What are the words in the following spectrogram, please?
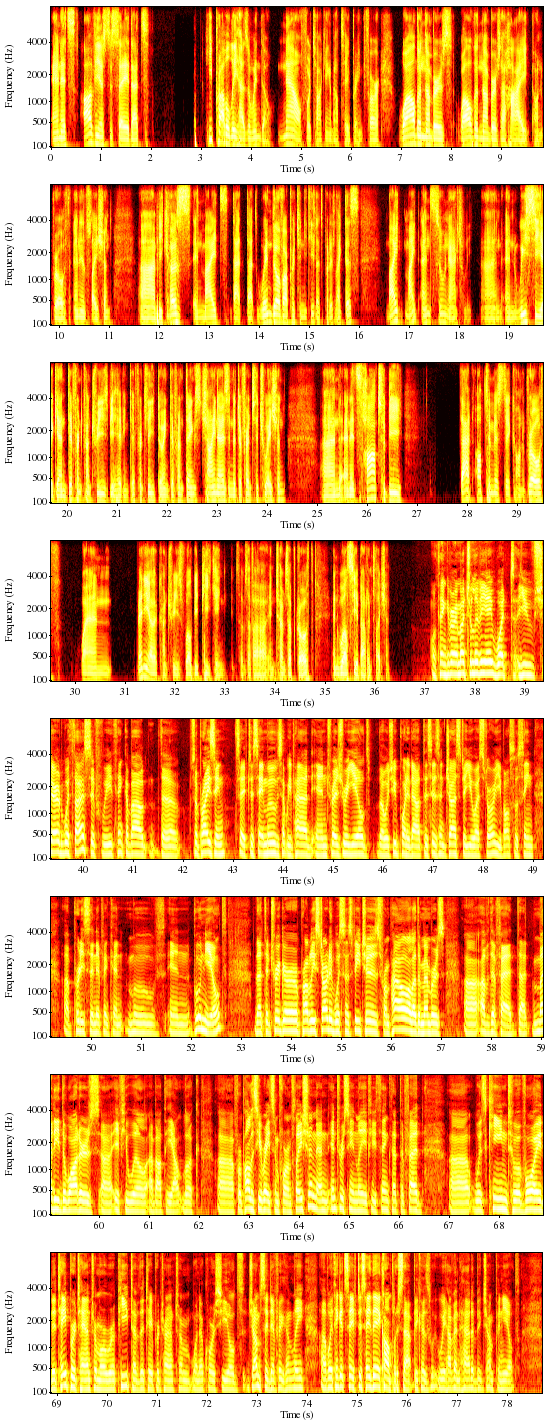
and it's obvious to say that he probably has a window now for talking about tapering for while the numbers while the numbers are high on growth and inflation uh, because it might that that window of opportunity let's put it like this might might end soon actually. And and we see again different countries behaving differently doing different things. China is in a different situation. And and it's hard to be that optimistic on growth when many other countries will be peaking in terms of uh, in terms of growth, and we'll see about inflation. Well, thank you very much, Olivier. What you've shared with us, if we think about the surprising, safe to say, moves that we've had in Treasury yields, though, as you pointed out, this isn't just a U.S. story. You've also seen uh, pretty significant moves in bond yields. that the trigger probably started with some speeches from Powell, other members uh, of the Fed, that muddied the waters, uh, if you will, about the outlook uh, for policy rates and for inflation. And interestingly, if you think that the Fed uh, was keen to avoid a taper tantrum or repeat of the taper tantrum when, of course, yields jump significantly. Uh, I think it's safe to say they accomplished that because we, we haven't had a big jump in yields.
